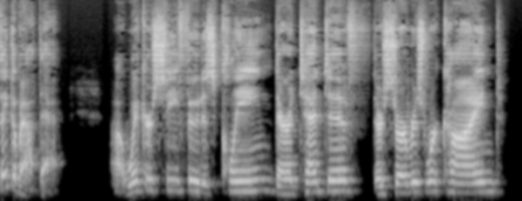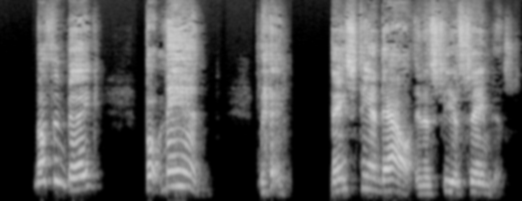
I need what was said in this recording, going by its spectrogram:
Think about that. Uh, Wicker Seafood is clean, they're attentive, their servers were kind, nothing big, but man, they, they stand out in a sea of sameness.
